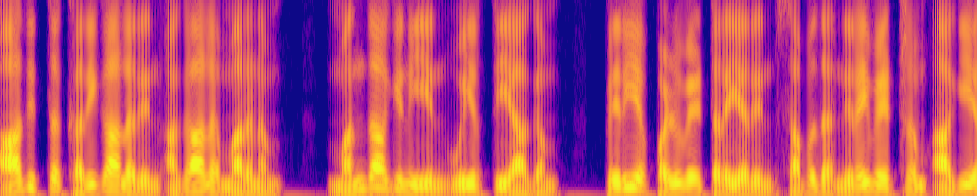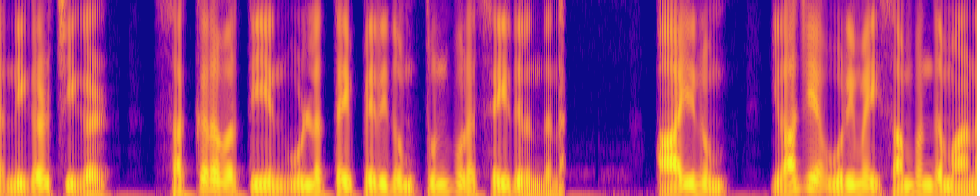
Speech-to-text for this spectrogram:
ஆதித்த கரிகாலரின் அகால மரணம் மந்தாகினியின் உயிர் தியாகம் பெரிய பழுவேட்டரையரின் சபத நிறைவேற்றம் ஆகிய நிகழ்ச்சிகள் சக்கரவர்த்தியின் உள்ளத்தை பெரிதும் துன்புறச் செய்திருந்தன. ஆயினும் இராஜ்ய உரிமை சம்பந்தமான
